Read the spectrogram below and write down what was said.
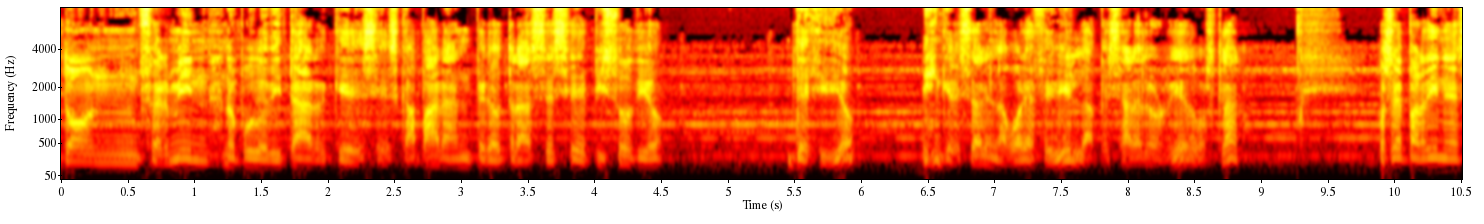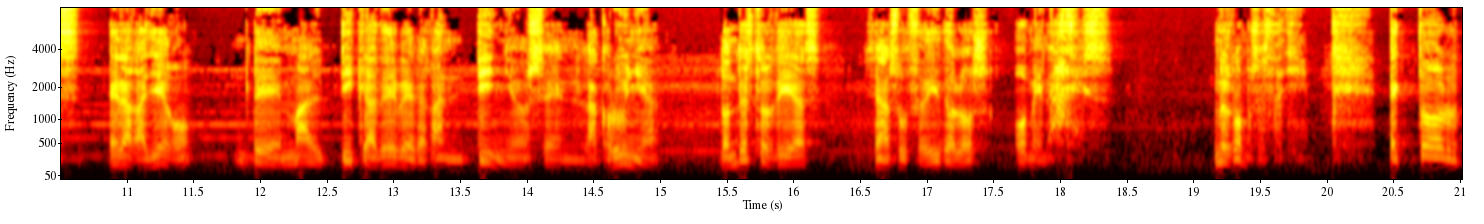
Don Fermín no pudo evitar que se escaparan, pero tras ese episodio decidió ingresar en la Guardia Civil, a pesar de los riesgos, claro. José Pardines era gallego de Malpica de Bergantiños, en La Coruña, donde estos días se han sucedido los homenajes. Nos vamos hasta allí. Héctor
